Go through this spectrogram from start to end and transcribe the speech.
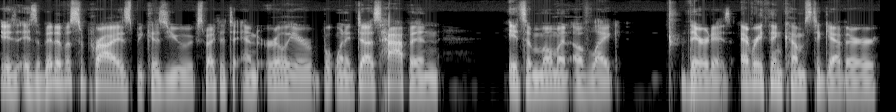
is is a bit of a surprise because you expect it to end earlier, but when it does happen, it's a moment of like, there it is, everything comes together.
